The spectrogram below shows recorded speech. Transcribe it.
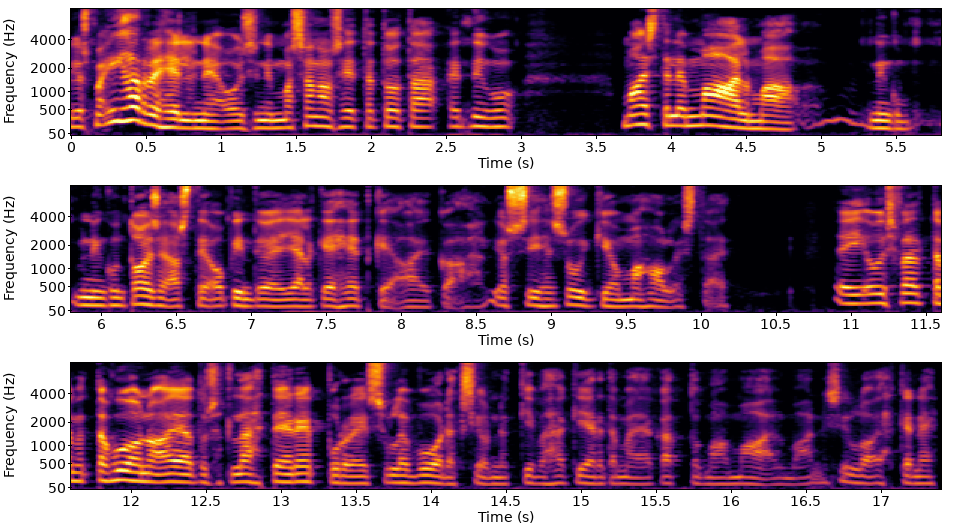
no jos mä ihan rehellinen olisin, niin mä sanoisin, että tota, et niin kuin maistele maailmaa niin kuin, niin kuin toisen asteen opintojen jälkeen hetken aikaa, jos siihen suinkin on mahdollista. Et ei olisi välttämättä huono ajatus, että lähtee reppureissulle vuodeksi jonnekin vähän kiertämään ja katsomaan maailmaa, niin silloin ehkä ne,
